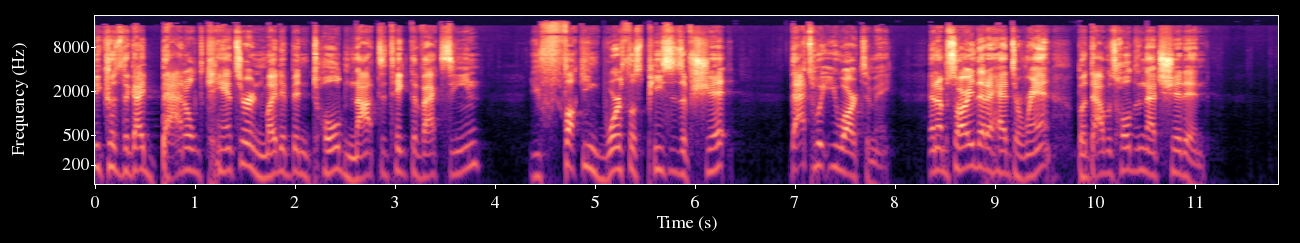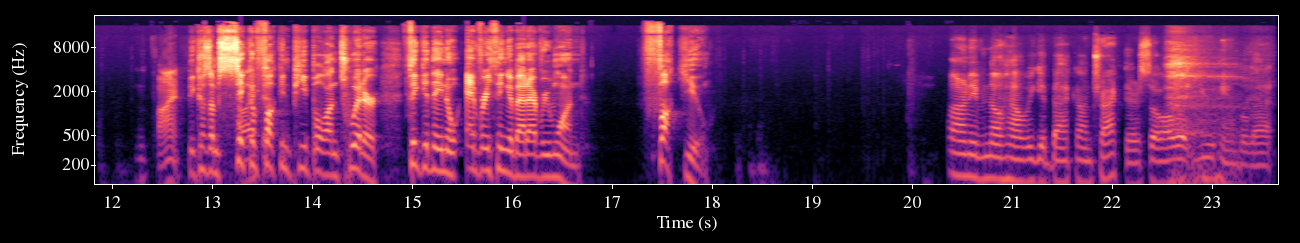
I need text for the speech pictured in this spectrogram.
because the guy battled cancer and might have been told not to take the vaccine? You fucking worthless pieces of shit. That's what you are to me. And I'm sorry that I had to rant, but that was holding that shit in Fine. because I'm sick like of fucking people on Twitter thinking they know everything about everyone. Fuck you. I don't even know how we get back on track there, so I'll let you handle that.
